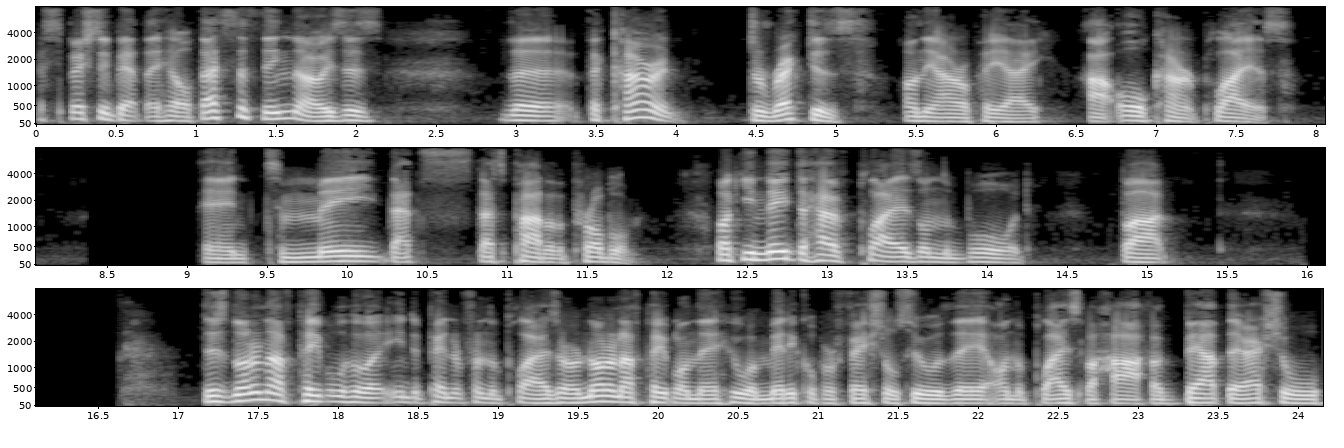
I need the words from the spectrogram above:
Especially about their health. That's the thing though, is is the the current directors on the RLPA are all current players. And to me that's that's part of the problem. Like you need to have players on the board, but there's not enough people who are independent from the players, or not enough people on there who are medical professionals who are there on the players' behalf about their actual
